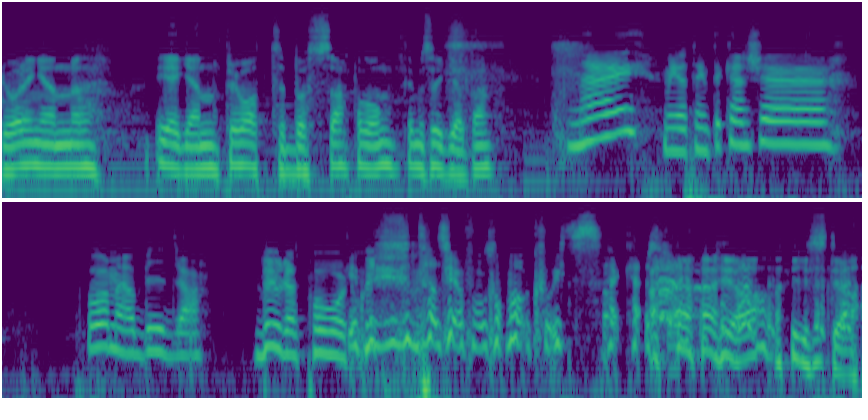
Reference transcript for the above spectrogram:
Du har ingen egen privatbussa på gång till Musikhjälpen? Nej, men jag tänkte kanske få vara med och bidra. Budat på vårt quiz. Bjuda så jag får komma och quizza kanske. ja, just det. Ja.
